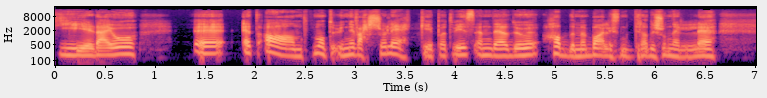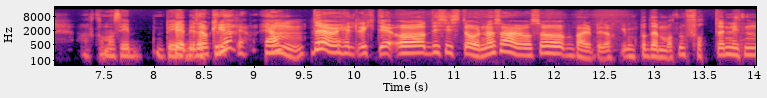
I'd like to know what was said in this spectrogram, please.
gir deg jo eh, et annet på en måte univers å leke i på et vis enn det du hadde med bare liksom tradisjonelle hva skal man si, babydokkene. Baby Ja. Mm, det er jo helt riktig. Og de siste årene så har jo også Barbie-dokken på den måten fått en liten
